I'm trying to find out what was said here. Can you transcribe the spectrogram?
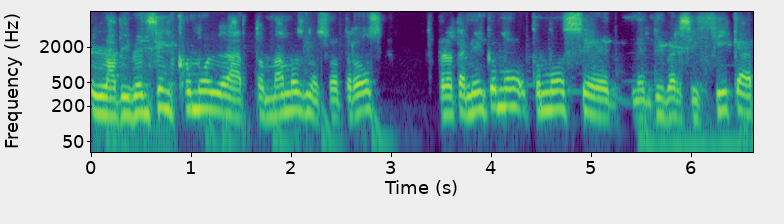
la vivencia en cómo la tomamos nosotros, pero también cómo, cómo se diversifica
